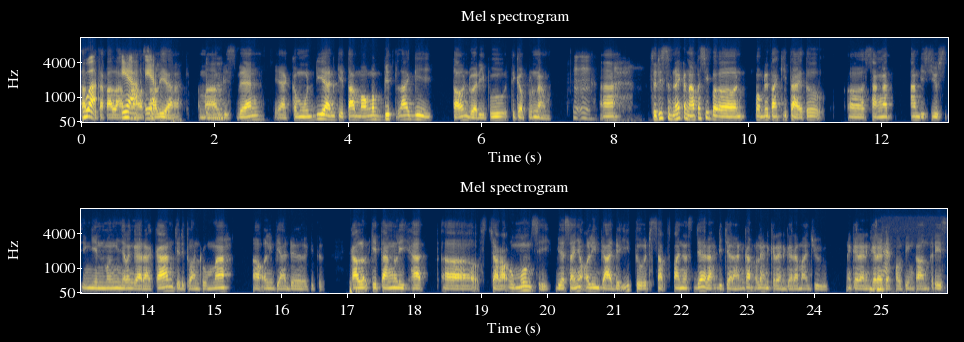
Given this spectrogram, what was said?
tapi Dua, kita kalah iya, sama iya. Australia, sama Heeh. Brisbane. Ya, kemudian kita mau ngebit lagi tahun 2036. Mm-mm. Ah, jadi sebenarnya kenapa sih pe- pemerintah kita itu eh, sangat ambisius ingin menyelenggarakan jadi tuan rumah eh, Olimpiade gitu. Kalau kita ngelihat eh, secara umum sih, biasanya Olimpiade itu sepanjang sejarah dijalankan oleh negara-negara maju, negara-negara Iya. developing countries,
